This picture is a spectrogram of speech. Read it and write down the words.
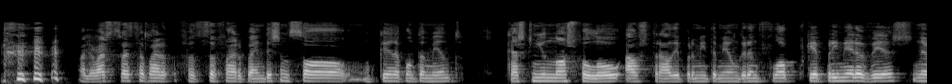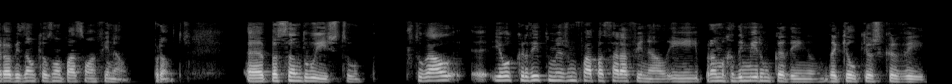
Olha, eu acho que se vai safar, safar bem. Deixa-me só um pequeno apontamento, que acho que nenhum de nós falou. A Austrália, para mim, também é um grande flop, porque é a primeira vez na Eurovisão que eles não passam à final. Pronto. Uh, passando isto, Portugal, uh, eu acredito mesmo que vai passar à final. E para me redimir um bocadinho daquilo que eu escrevi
